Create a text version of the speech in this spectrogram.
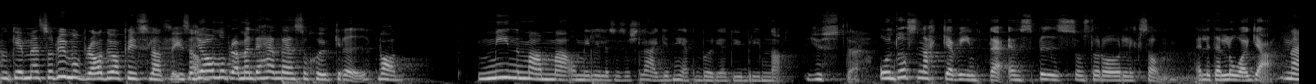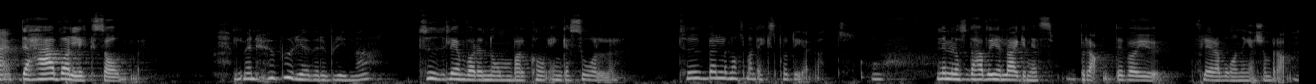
Okej, men så du mår bra, du har pysslat liksom? Jag mår bra, men det hände en så sjuk grej. Vad? Min mamma och min lillasysters lägenhet började ju brinna. Just det. Och då snackar vi inte en spis som står och liksom, en liten låga. Nej. Det här var liksom, Men hur började det brinna? tydligen var det någon balkong, en gasoltub eller något som hade exploderat. Nej men alltså det här var ju en lägenhetsbrand. Det var ju flera våningar som brann.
